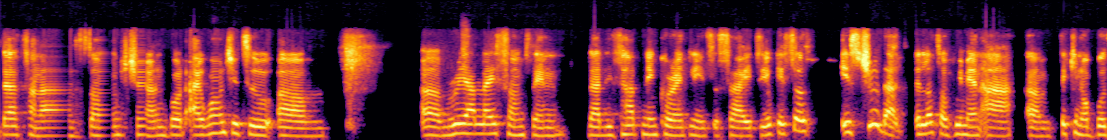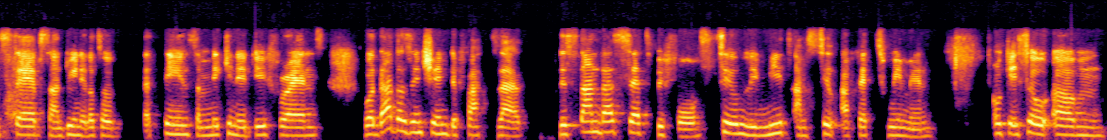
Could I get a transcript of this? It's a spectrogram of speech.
that's an assumption, but I want you to um, um, realize something that is happening currently in society. Okay, so it's true that a lot of women are um, taking up both steps and doing a lot of uh, things and making a difference, but that doesn't change the fact that the standards set before still limit and still affect women. Okay, so um,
